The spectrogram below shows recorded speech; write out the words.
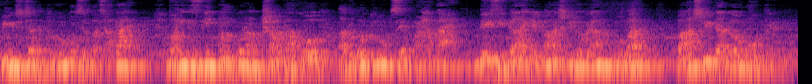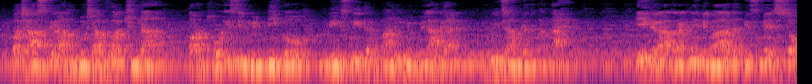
बीज जनित रोगों से बचाता है, वहीं इसकी अंकुरण क्षमता को अद्भुत रूप से बढ़ाता है। देसी गाय के पाँच किलोग्राम गोबर, पाँच लीटर गौमूत्र पचास ग्राम बुझा हुआ चूना और थोड़ी सी मिट्टी को 20 लीटर पानी में मिलाकर बीजामृत बनता है। एक रात रखने के बाद इसमें 100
